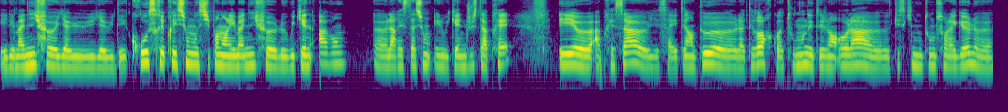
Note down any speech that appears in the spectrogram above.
les manifs. Il y, a eu, des grosses répressions aussi pendant les manifs le week-end avant l'arrestation et le week-end juste après. Et après ça, ça a été un peu la terreur. Tout le monde était genre, oh là, qu'est-ce qui nous tombe sur la gueule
